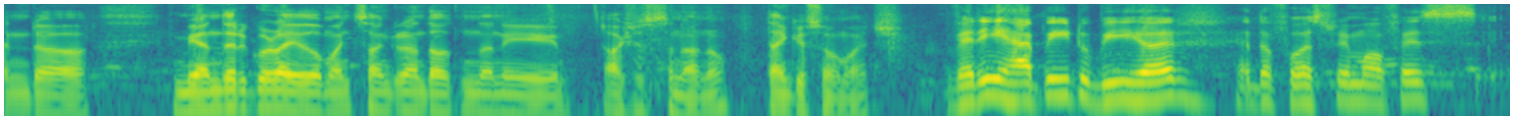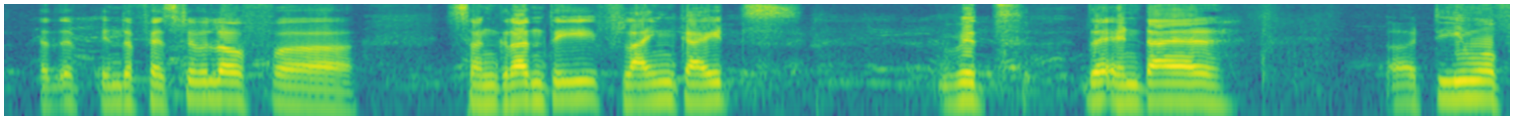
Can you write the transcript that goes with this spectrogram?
and మీ అందరికి కూడా ఏదో మంచి సంక్రాంతి అవుతుందని ఆశిస్తున్నాను thank you so much very happy to be here at the first frame office at the, in the festival of uh, Sankranti, flying kites with the entire uh, team of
